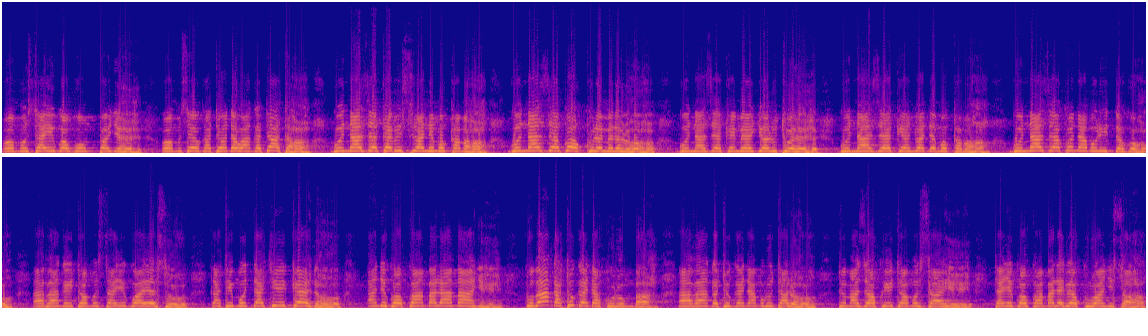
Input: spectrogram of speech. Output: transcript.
omusaayi gwa gumponye. Omusaayi katonda wange taata. Gunaazeeko ebisirani mukama. Gunaazeeko okulemererwa. Gunaazeeko emyoyo gy'olutwe gunaazeeko endwadde mukama. Gunaazeeko na buliddogo abange yita omusaayi gwa yesu. Kati mu ddakiika eno tandika okwambala amaanyi. Kubanga tugenda kulumba. Abange tugenda mu lutalo. Tumaze okuyita omusaayi. Tandika okwambala ebyokulwanyisa.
